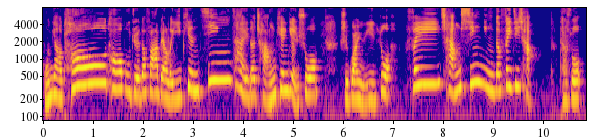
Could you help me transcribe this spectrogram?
鸵鸟滔滔不绝地发表了一篇精彩的长篇演说，是关于一座非常新颖的飞机场。他说：“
